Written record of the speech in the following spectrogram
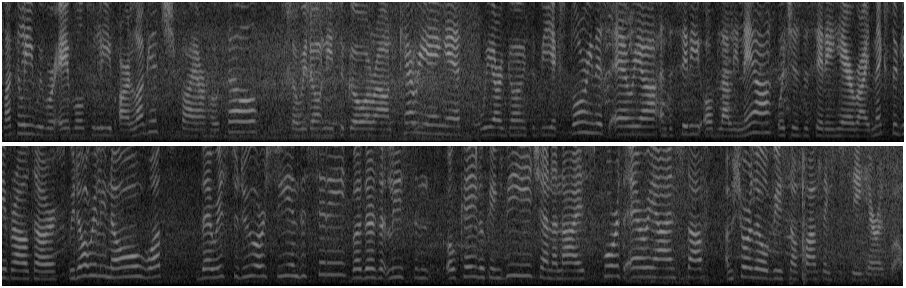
Luckily, we were able to leave our luggage by our hotel, so we don't need to go around carrying it. We are going to be exploring this area and the city of La Linea, which is the city here right next to Gibraltar. We don't really know what there is to do or see in this city, but there's at least an okay looking beach and a nice sport area and stuff. I'm sure there will be some fun things to see here as well.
